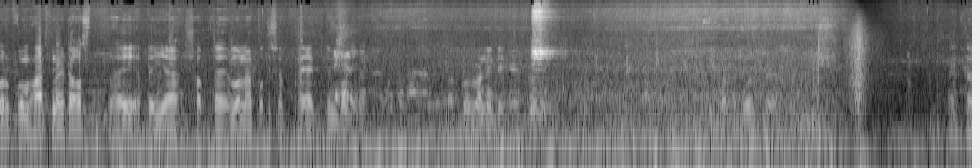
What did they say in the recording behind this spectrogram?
ওরকম হাট না, এটা অস্থায়ী একটা ইয়া, সপ্তাহে মনে প্রতি সপ্তাহে একদিন কোরবানি দেখে একটু বলতে। এই তো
